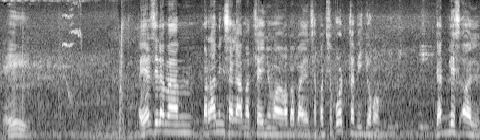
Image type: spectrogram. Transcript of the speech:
okay. Ayan sila ma'am. Maraming salamat sa inyo mga kababayan sa pag-support sa video ko. God bless all.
